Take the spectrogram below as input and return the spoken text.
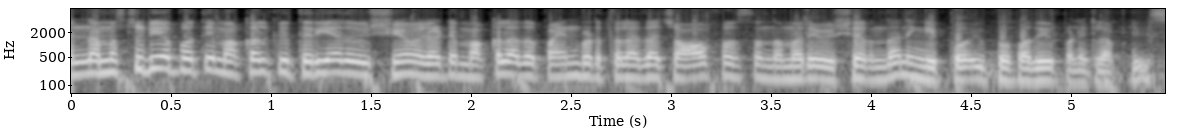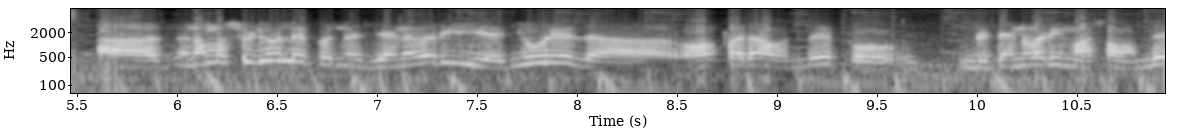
நம்ம ஸ்டுடியோ பற்றி மக்களுக்கு தெரியாத விஷயம் இல்லாட்டி மக்கள் அதை பயன்படுத்தலாம் ஏதாச்சும் ஆஃபர்ஸ் அந்த மாதிரி விஷயம் இருந்தால் நீங்கள் இப்போ இப்போ பதிவு பண்ணிக்கலாம் ப்ளீஸ் நம்ம ஸ்டுடியோவில் இப்போ இந்த ஜனவரி நியூ இயர் ஆஃபராக வந்து இப்போது இந்த ஜனவரி மாசம் வந்து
